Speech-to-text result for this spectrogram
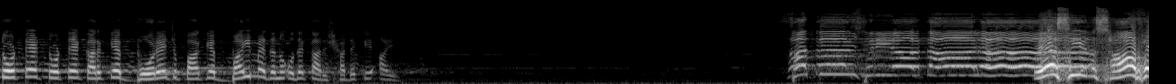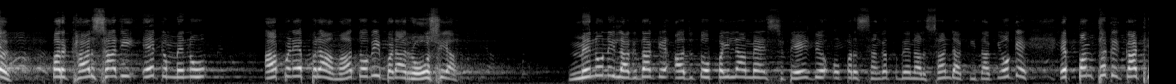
ਟੋਟੇ ਟੋਟੇ ਕਰਕੇ ਬੋਰੇ 'ਚ ਪਾ ਕੇ 22ਵੇਂ ਦਿਨ ਉਹਦੇ ਘਰ ਛੱਡ ਕੇ ਆਏ। ਸੀ ਇਨਸਾਫ, ਪਰ ਖਾਲਸਾ ਜੀ, ਇੱਕ ਮੈਨੂੰ ਆਪਣੇ ਭਰਾਵਾਂ ਤੋਂ ਵੀ ਬੜਾ ਰੋਸ ਆ। ਮੈਨੂੰ ਨਹੀਂ ਲੱਗਦਾ ਕਿ ਅੱਜ ਤੋਂ ਪਹਿਲਾਂ ਮੈਂ ਸਟੇਜ ਦੇ ਉੱਪਰ ਸੰਗਤ ਦੇ ਨਾਲ ਸਾਂਝਾ ਕੀਤਾ, ਕਿਉਂਕਿ ਇਹ ਪੰਥਕ ਇਕੱਠ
